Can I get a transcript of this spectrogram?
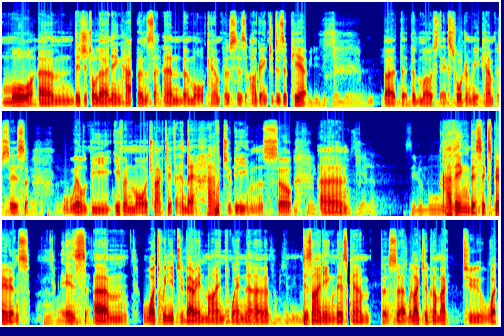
more um, digital learning happens and the more campuses are going to disappear. But the, the most extraordinary campuses will be even more attractive, and they have to be. So, uh, having this experience is um, what we need to bear in mind when uh, designing this campus. So I would like to come back to what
